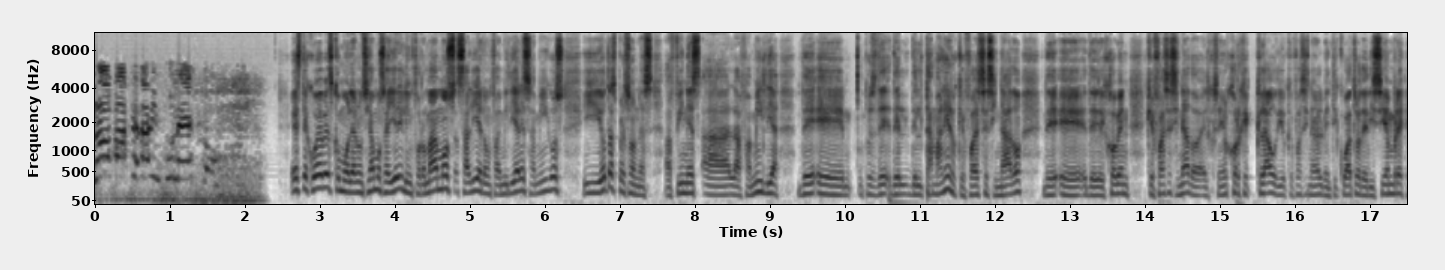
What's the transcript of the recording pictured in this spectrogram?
no va a quedar impune esto. Este jueves, como le anunciamos ayer y le informamos, salieron familiares, amigos y otras personas afines a la familia de, eh, pues de- del, del tamalero que fue asesinado, de, eh, del joven que fue asesinado, el señor Jorge Claudio, que fue asesinado el 24 de diciembre,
